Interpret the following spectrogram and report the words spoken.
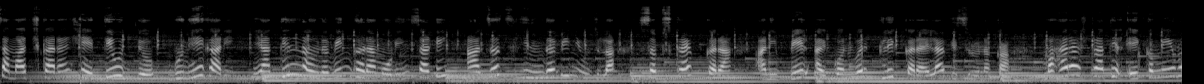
समाजकारण शेती उद्योग गुन्हेगारी यातील नवनवीन घडामोडींसाठी आजच हिंदवी न्यूजला सबस्क्राईब करा आणि बेल आयकॉनवर क्लिक करायला विसरू नका. महाराष्ट्रातील एकमेव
